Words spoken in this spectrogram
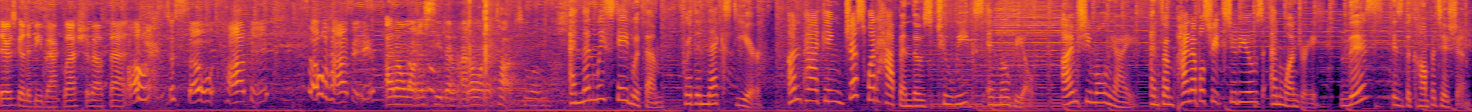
there's gonna be backlash about that. Oh, I'm just so happy so happy. I don't want to see them. I don't want to talk to them. And then we stayed with them for the next year, unpacking just what happened those two weeks in Mobile. I'm Shimoliai, and from Pineapple Street Studios and Wondery, this is The Competition.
